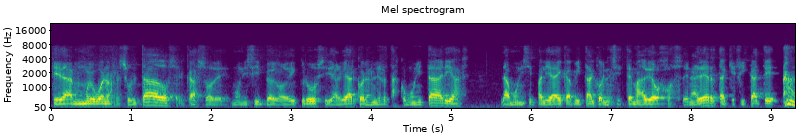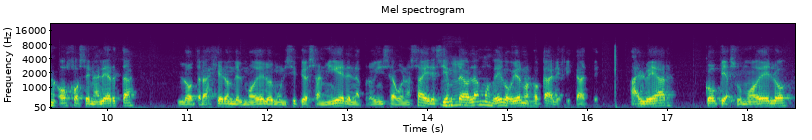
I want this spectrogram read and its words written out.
que dan muy buenos resultados, el caso del municipio de Godoy Cruz y de Alvear con alertas comunitarias, la municipalidad de Capital con el sistema de ojos en alerta, que fíjate, ojos en alerta lo trajeron del modelo del municipio de San Miguel en la provincia de Buenos Aires. Siempre hablamos de gobiernos locales, fíjate. Alvear copia su modelo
